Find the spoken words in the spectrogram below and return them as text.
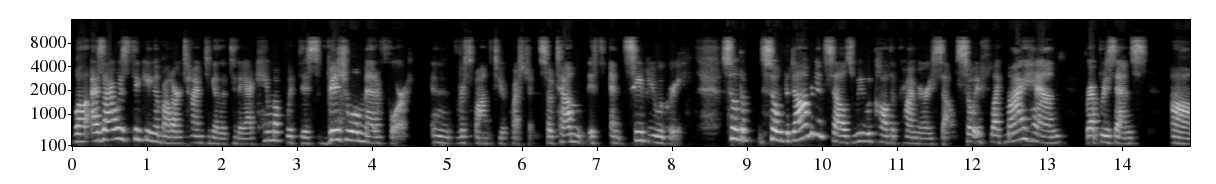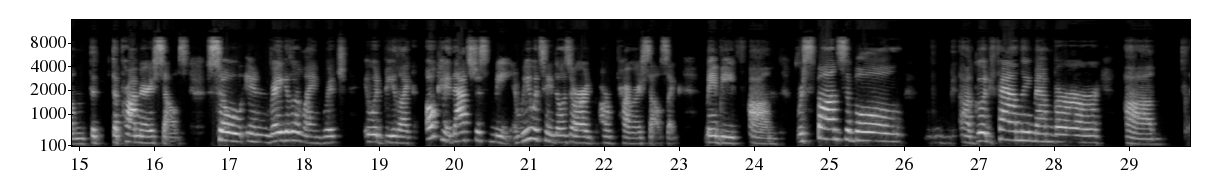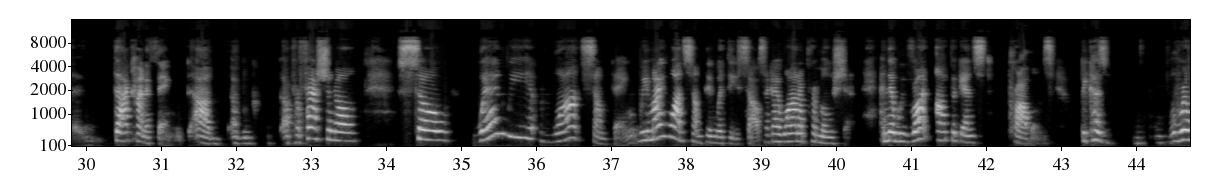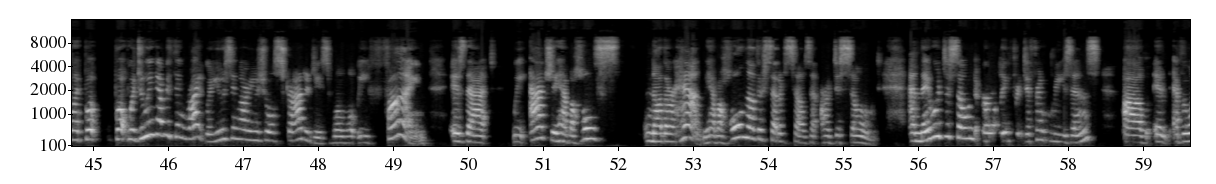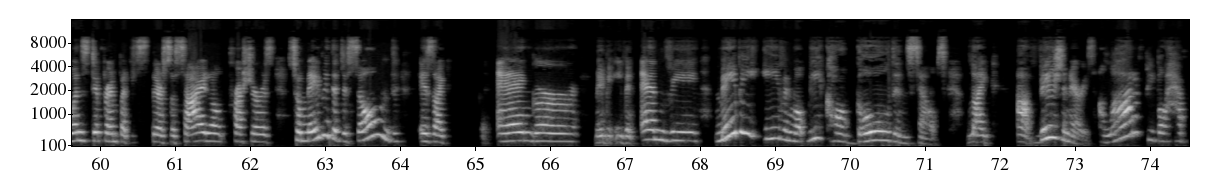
Well, as I was thinking about our time together today, I came up with this visual metaphor in response to your question. So tell me and see if you agree. So the so the dominant selves we would call the primary selves. So if like my hand represents um, the the primary selves. So in regular language, it would be like, okay, that's just me, and we would say those are our, our primary selves, like maybe um, responsible, a good family member. Um, that kind of thing, um, a, a professional. So when we want something, we might want something with these selves, like I want a promotion. And then we run up against problems because we're like, but but we're doing everything right. We're using our usual strategies. Well, what we find is that we actually have a whole another hand. We have a whole nother set of selves that are disowned. And they were disowned early for different reasons. Uh, and everyone's different, but there's societal pressures. So maybe the disowned is like anger, maybe even envy, maybe even what we call golden selves, like uh, visionaries. A lot of people have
